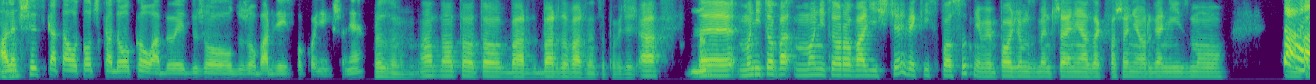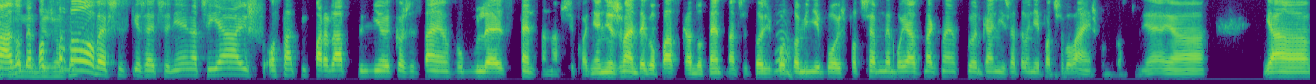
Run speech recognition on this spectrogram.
ale mhm. wszystka ta otoczka dookoła były dużo, dużo bardziej spokojniejsze, nie? Rozumiem. No, no to, to bardzo, bardzo ważne, co powiedzieć. A no. e, monitorowaliście w jakiś sposób, nie wiem, poziom zmęczenia, zakwaszenia organizmu? Tak, no te podstawowe wszystkie rzeczy, nie? Znaczy ja już ostatnich parę lat nie korzystałem w ogóle z tętna na przykład. Ja nie używałem tego paska do tętna czy coś, bo no. to mi nie było już potrzebne, bo ja znak znając swój organizm, że tego nie potrzebowałem już po prostu, nie? Ja, ja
